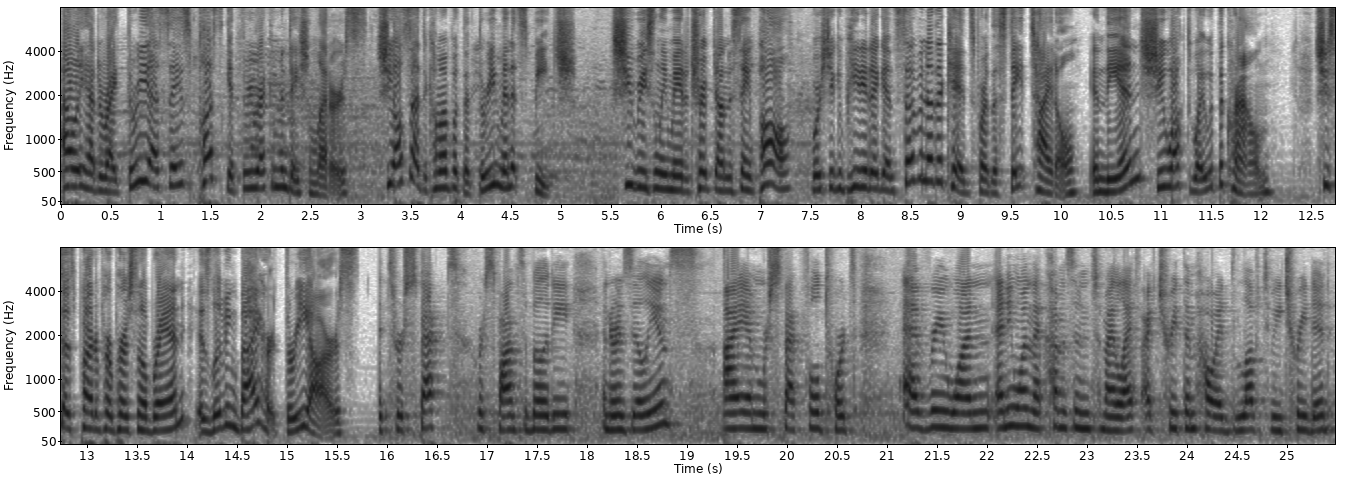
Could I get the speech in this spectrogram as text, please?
Allie had to write three essays plus get three recommendation letters. She also had to come up with a three-minute speech. She recently made a trip down to St. Paul, where she competed against seven other kids for the state title. In the end, she walked away with the crown. She says part of her personal brand is living by her three R's. It's respect, responsibility, and resilience. I am respectful towards everyone, anyone that comes into my life, I treat them how I'd love to be treated.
